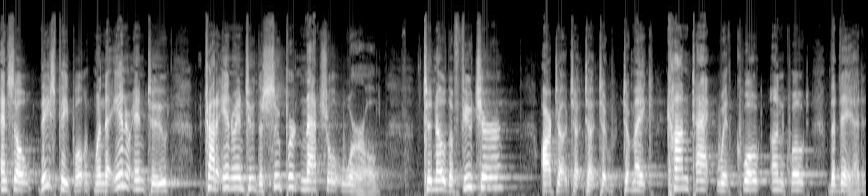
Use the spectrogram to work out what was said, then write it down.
And so these people, when they enter into, try to enter into the supernatural world to know the future or to, to, to, to, to make contact with quote unquote the dead,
